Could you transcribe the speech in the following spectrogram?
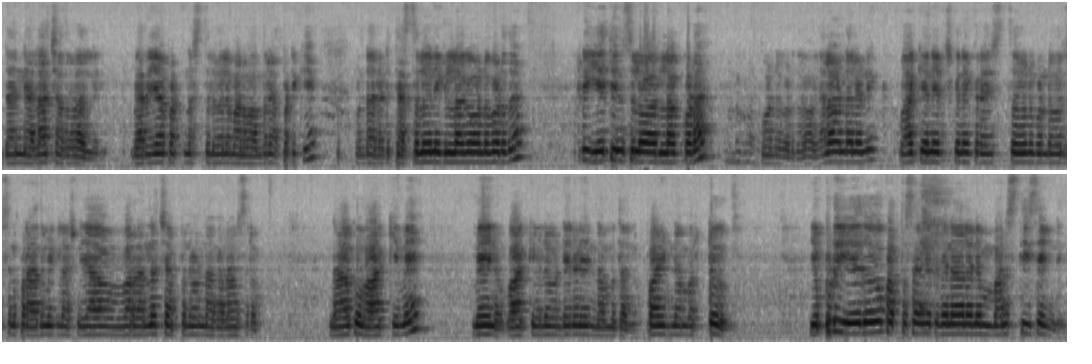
దాన్ని ఎలా చదవాలి? బెరయా పట్టణస్తుల వల్ల మనం అందరం ఎప్పటికీ ఉండాలి. అంటే తెస్తలోనికి లాగా ఉండకూడదు ఇక్కడ ఏ తెన్సుల వారిలాగా కూడా ఉండకూడదు. ఎలా ఉండాలండి? వాక్యం నేర్చుకునే క్రైస్తవులు ఉండవలసిన ప్రాథమిక లక్షణం ఎవరన్నా చెప్పను నాకు అనవసరం. నాకు వాక్యమే మెయిన్. వాక్యంలో ఉంటేనే నేను నమ్ముతాను. Point number two. ఎప్పుడు ఏదో కొత్త సంగతి వినాలనే మనసు తీసేయండి.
